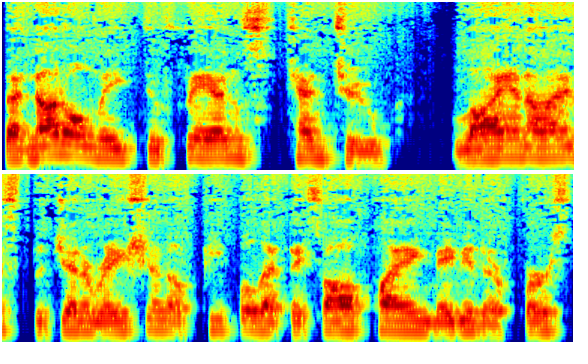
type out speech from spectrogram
That not only do fans tend to lionize the generation of people that they saw playing maybe their first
